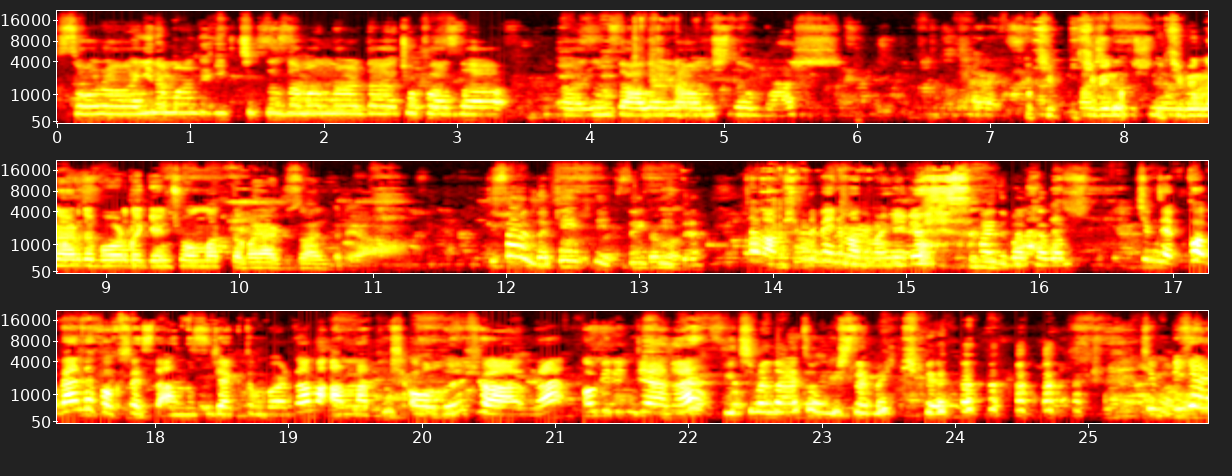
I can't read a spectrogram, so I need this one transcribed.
Sonra yine manga ilk çıktığı zamanlarda çok fazla e, imzalarını almışlığım var. Evet. İki- Başka 2000, düşünüyorum. 2000'lerde bu arada genç olmak da bayağı güzeldir ya. Güzel de keyifliydi, zevkliydi. Tamam şimdi benim anıma geliyoruz. Hadi bakalım. Şimdi ben de Fox Fest'i anlatacaktım bu arada ama anlatmış oldun şu anda. O birinci anı. İçime dert olmuş demek ki. Şimdi bir kere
